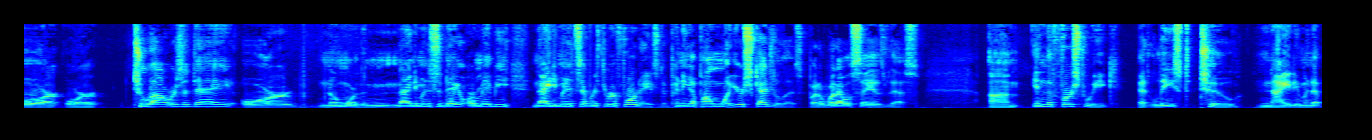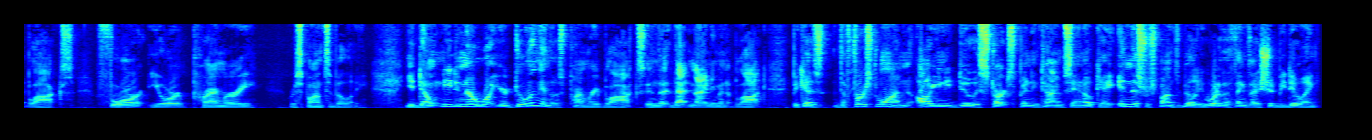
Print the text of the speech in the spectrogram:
or or 2 hours a day or no more than 90 minutes a day or maybe 90 minutes every 3 or 4 days depending upon what your schedule is. But what I will say is this um, in the first week, at least two 90 minute blocks for your primary responsibility. You don't need to know what you're doing in those primary blocks, in the, that 90 minute block, because the first one, all you need to do is start spending time saying, okay, in this responsibility, what are the things I should be doing?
